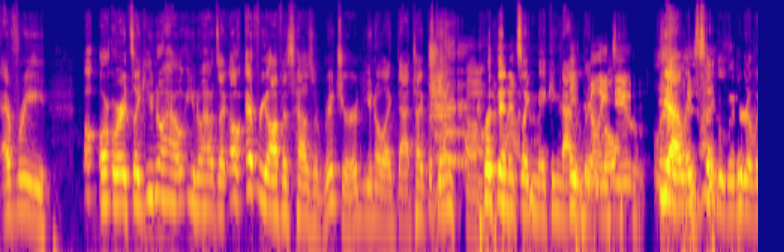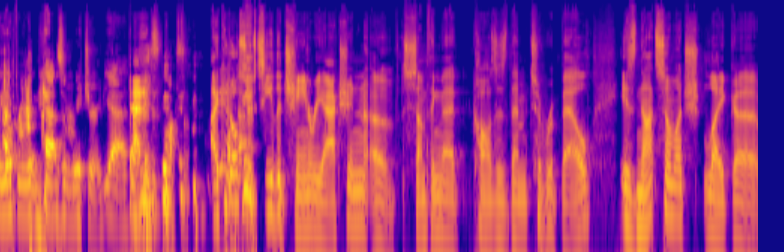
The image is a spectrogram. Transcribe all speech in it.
every or, or it's like you know how you know how it's like oh every office has a Richard you know like that type of thing Oh, but then God. it's like making that They literal. really do. yeah Literally it's like literally everyone has a Richard yeah that is awesome. I could also see the chain reaction of something that causes them to rebel is not so much like uh,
